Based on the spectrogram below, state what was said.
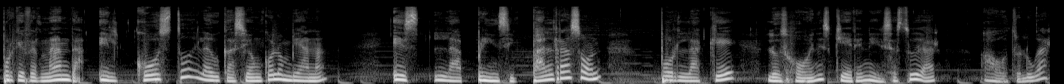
Porque Fernanda, el costo de la educación colombiana es la principal razón por la que los jóvenes quieren irse a estudiar a otro lugar.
